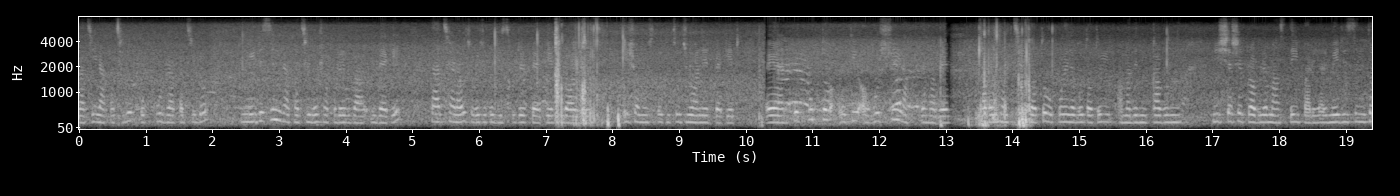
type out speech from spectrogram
কাছেই রাখা ছিল। কর্পূর রাখা ছিল। মেডিসিন রাখা ছিল সকলের ব্যাগে। তাছাড়াও ছোট ছোট বিস্কুটের প্যাকেট লজেন্স এই সমস্ত কিছু জোয়ানের প্যাকেট আর কর্পূর তো অতি অবশ্যই রাখতে হবে। কারণ হচ্ছে যত উপরে যাব ততই আমাদের কারণ নিঃশ্বাসের প্রবলেম আসতেই পারে, আর মেডিসিন তো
